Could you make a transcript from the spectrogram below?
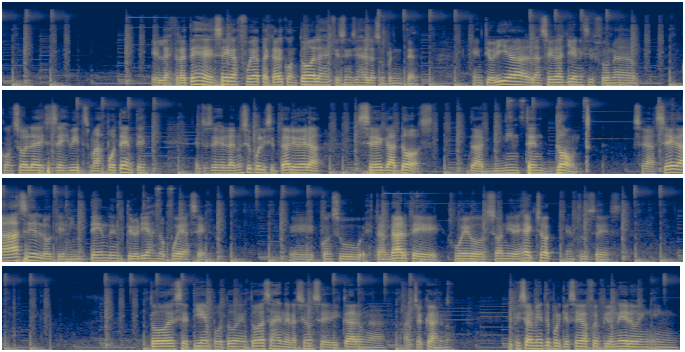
la estrategia de Sega fue atacar con todas las eficiencias de la Super Nintendo. En teoría, la Sega Genesis fue una consola de 16 bits más potente, entonces el anuncio publicitario era Sega 2, that Nintendo don't. O sea, Sega hace lo que Nintendo en teoría no puede hacer. Eh, con su estandarte juego Sony de Hedgehog, entonces todo ese tiempo, todo, en toda esa generación se dedicaron a, achacar, ¿no? Especialmente porque Sega fue pionero en,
